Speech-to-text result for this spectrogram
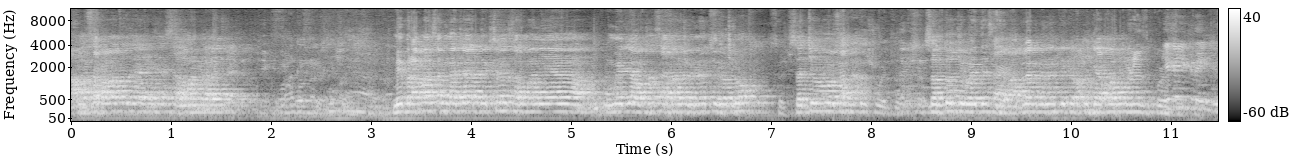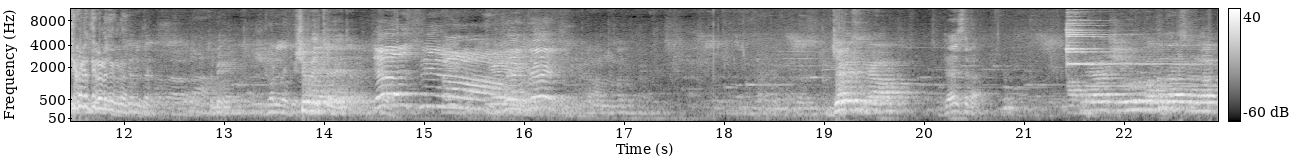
आम्हा सर्वांचा या ठिकाणी सन्मान करायचा मी ब्राह्मण संघाचे अध्यक्ष सन्माननीय उमेश अवसर साहेबांना विनंती करतो. सचिव संतोष संतोषजी वैद्य साहेब आपल्याला विनंती करतो की आपण तिकडे तिकडे तिकडे. शुभेच्छा द्यायच्या. जय श्रीराम जय श्रीराम आपल्या शिरूर मतदारसंघात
